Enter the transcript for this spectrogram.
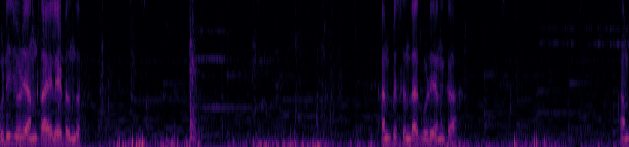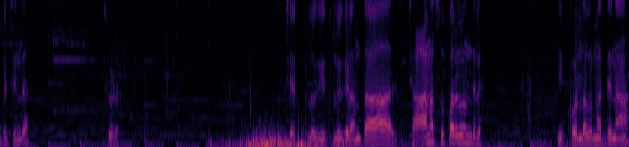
గుడి చూడి అంత హైలైట్ ఉందో. కనిపిస్తుందా గుడి వెనక? కనిపించిందా? చూడు. చెట్లు గిట్లు ఇక్కడ అంతా చాలా సూపర్గా ఉందిలే. ఈ కొండల మధ్యన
